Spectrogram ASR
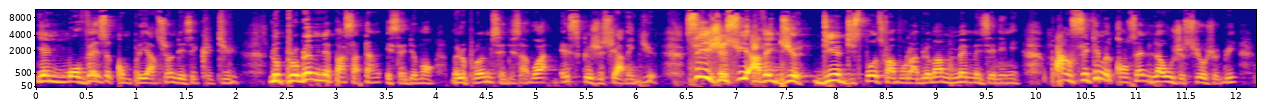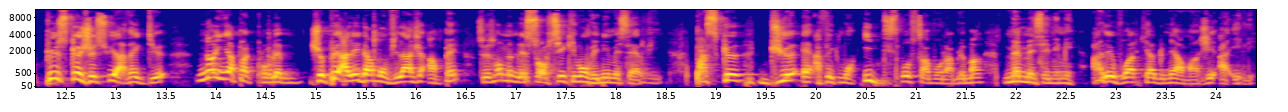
il y a une mauvaise compréhension des Écritures. Le problème n'est pas Satan et ses démons, mais le problème c'est de savoir est-ce que je suis avec Dieu? Si je suis avec Dieu, Dieu dispose favorablement même mes ennemis. En ce qui me concerne, là où je suis aujourd'hui, puisque je suis avec Dieu, non, il n'y a pas de problème. Je peux aller dans mon village en paix. Ce sont même les sorciers qui vont venir me servir. Parce que Dieu est avec moi. Il dispose favorablement même mes ennemis. Allez voir qui a donné à manger à Élie.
